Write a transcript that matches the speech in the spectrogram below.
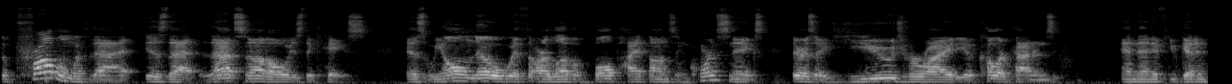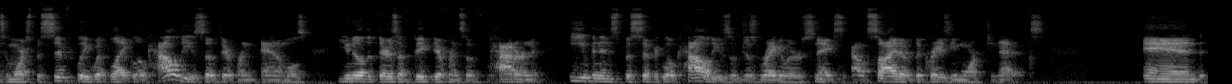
The problem with that is that that's not always the case. As we all know with our love of ball pythons and corn snakes, there is a huge variety of color patterns. And then if you get into more specifically with like localities of different animals, you know that there's a big difference of pattern even in specific localities of just regular snakes outside of the crazy morph genetics. And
